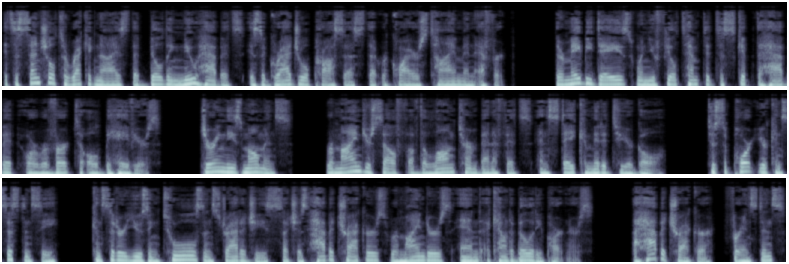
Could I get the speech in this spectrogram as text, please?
It's essential to recognize that building new habits is a gradual process that requires time and effort. There may be days when you feel tempted to skip the habit or revert to old behaviors. During these moments, remind yourself of the long-term benefits and stay committed to your goal. To support your consistency, consider using tools and strategies such as habit trackers, reminders, and accountability partners. A habit tracker, for instance,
